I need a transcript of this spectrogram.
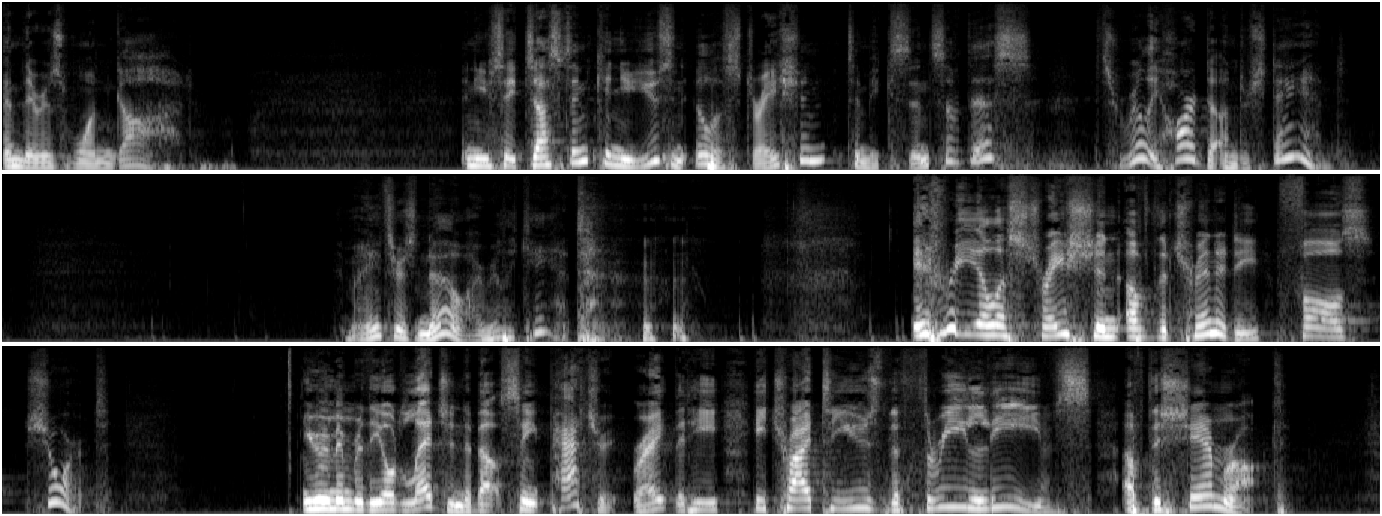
and there is one God. And you say, Justin, can you use an illustration to make sense of this? It's really hard to understand. And my answer is no, I really can't. Every illustration of the Trinity falls short. You remember the old legend about St. Patrick, right? That he, he tried to use the three leaves of the shamrock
